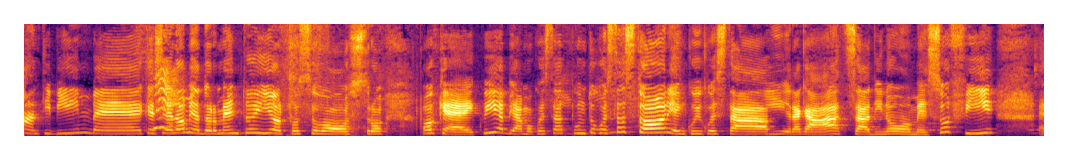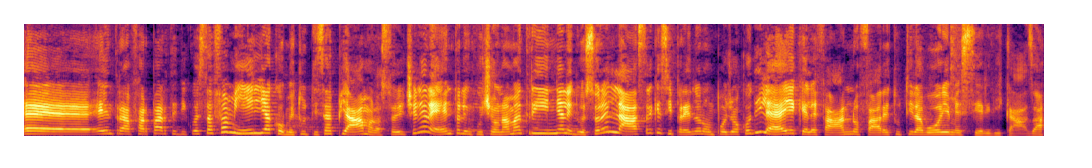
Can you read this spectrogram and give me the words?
avanti, bimbe, che se no mi addormento io al posto vostro. Ok, qui abbiamo questa, appunto questa storia in cui questa ragazza di nome Sophie eh, entra a far parte di questa famiglia, come tutti sappiamo, la storia di Cenerentola, in cui c'è una matrigna, le due sorellastre che si prendono un po' gioco di lei e che le fanno fare tutti i lavori e i mestieri di casa.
